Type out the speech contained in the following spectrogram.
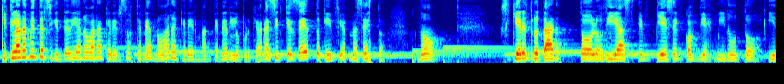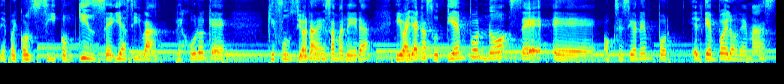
que claramente el siguiente día no van a querer sostener, no van a querer mantenerlo porque van a decir, ¿qué es esto? ¿Qué infierno es esto? No. Si quieren trotar, todos los días empiecen con 10 minutos y después con, con 15 y así van. Les juro que, que funciona de esa manera y vayan a su tiempo, no se eh, obsesionen por el tiempo de los demás.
